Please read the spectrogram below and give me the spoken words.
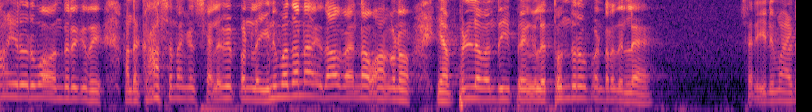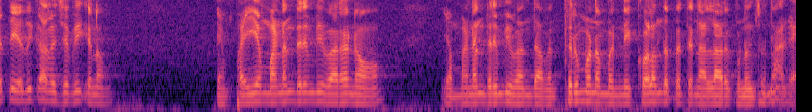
ஆயிரம் ரூபாய் வந்திருக்குது. அந்த காசை நாங்கள் செலவே பண்ணல. இனிமேல் தான் நான் ஏதாவது வேணால் வாங்கணும். என் பிள்ளை வந்து இப்போ எங்களை தொந்தரவு பண்ணுறதில்ல சரி இனிமேல் அடுத்து எதுக்காக ஜெபிக்கணும்? என் பையன் மனம் திரும்பி வரணும். என் மனம் திரும்பி வந்து அவன் திருமணம் பண்ணி குழந்தை பற்றி நல்லா இருக்கணும்னு சொன்னாங்க.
